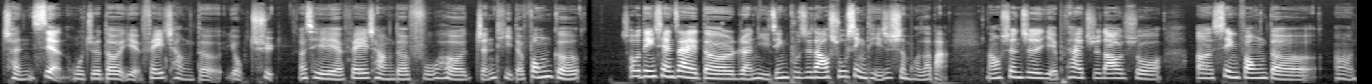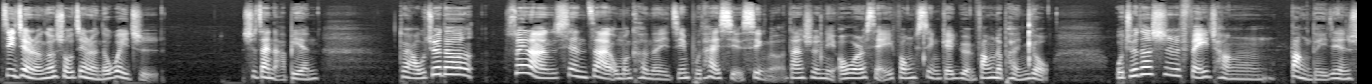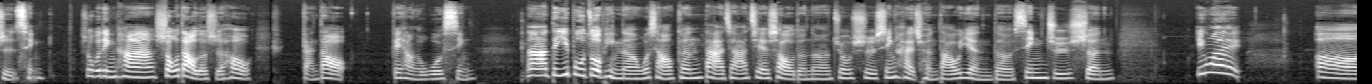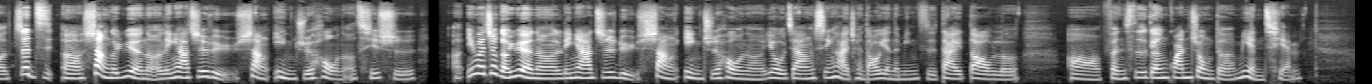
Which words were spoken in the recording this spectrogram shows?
呈现，我觉得也非常的有趣，而且也非常的符合整体的风格。说不定现在的人已经不知道书信体是什么了吧？然后甚至也不太知道说，呃，信封的嗯、呃、寄件人跟收件人的位置是在哪边？对啊，我觉得虽然现在我们可能已经不太写信了，但是你偶尔写一封信给远方的朋友，我觉得是非常棒的一件事情。说不定他收到的时候感到非常的窝心。那第一部作品呢，我想要跟大家介绍的呢，就是新海诚导演的《心之声》，因为呃，这几呃上个月呢，《铃芽之旅》上映之后呢，其实呃，因为这个月呢，《铃芽之旅》上映之后呢，又将新海诚导演的名字带到了呃粉丝跟观众的面前。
